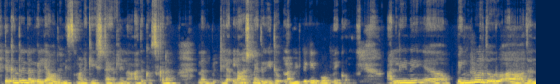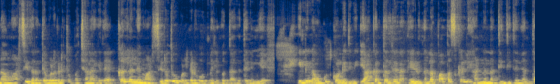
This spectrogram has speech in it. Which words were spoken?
ಯಾಕಂದರೆ ಅಲ್ಲಿ ಯಾವುದು ಮಿಸ್ ಮಾಡೋಕ್ಕೆ ಇಷ್ಟ ಇರಲಿಲ್ಲ. ಅದಕ್ಕೋಸ್ಕರ ನಾನು ಬಿಟ್ಟಿಲ್ಲ. ಲಾಸ್ಟ್ನೇದು ಇದು. ನಾವು ಇಲ್ಲಿಗೆ ಹೋಗಬೇಕು. ಅಲ್ಲಿನೇ ಬೆಂಗಳೂರದವರು ಅದನ್ನು ಮಾಡಿಸಿದಾರಂತೆ. ಒಳಗಡೆ ತುಂಬ ಚೆನ್ನಾಗಿದೆ. ಕಲ್ಲಲ್ಲೇ ಮಾಡಿಸಿರೋದು ಒಳಗಡೆ ಹೋದ್ಮೇಲೆ ಗೊತ್ತಾಗುತ್ತೆ ನಿಮಗೆ. ಇಲ್ಲಿ ನಾವು ಕೂತ್ಕೊಂಡಿದ್ದೀವಿ ಯಾಕಂತಂದರೆ ನಾನು ಹೇಳಿದ್ನಲ್ಲ ಪಾಪಸ್ ಕಳ್ಳಿ ಹಣ್ಣನ್ನು ತಿಂದಿದ್ದೇವೆ ಅಂತ.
